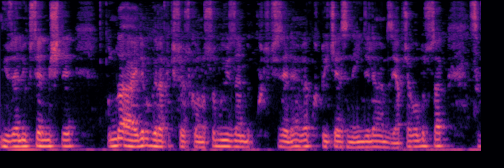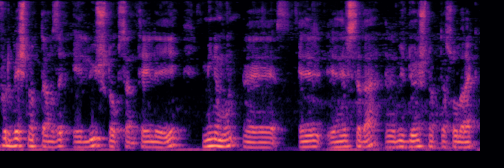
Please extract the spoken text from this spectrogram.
güzel yükselmişti. Bunda ayrı bir grafik söz konusu. Bu yüzden bir kutu çizelim ve kutu içerisinde incelememizi yapacak olursak 0.5 noktamızı 53.90 TL'yi minimum e, enerjisi de e, bir dönüş noktası olarak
